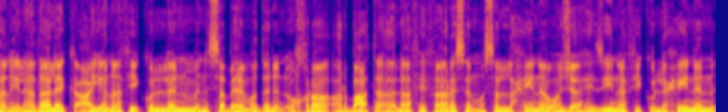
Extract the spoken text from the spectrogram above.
إلى ذلك عين في كل من سبع مدن أخرى أربعة آلاف فارس مسلحين وجاهزين في كل حين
